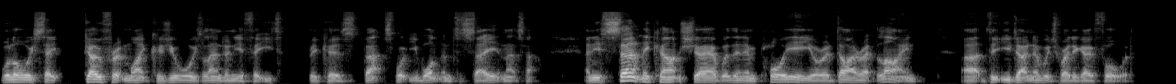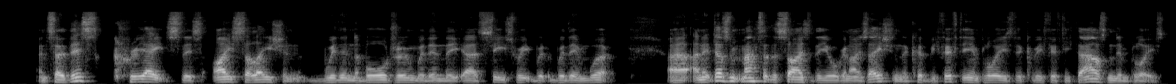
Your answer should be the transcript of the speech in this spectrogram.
will always say, "Go for it, Mike," because you always land on your feet because that's what you want them to say, and that's how. And you certainly can't share with an employee or a direct line uh, that you don't know which way to go forward. And so this creates this isolation within the boardroom, within the uh, C-suite, within work. Uh, and it doesn't matter the size of the organization. There could be 50 employees, there could be 50,000 employees.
